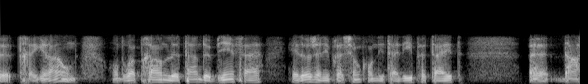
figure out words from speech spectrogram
euh, très grandes. On doit prendre le temps de bien faire. Et là, l'impression qu'on est allé peut-être euh, dans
